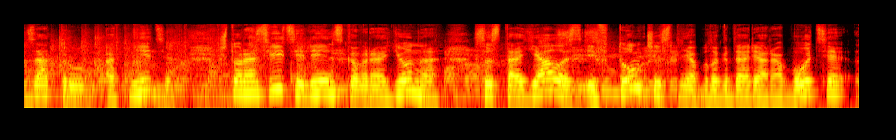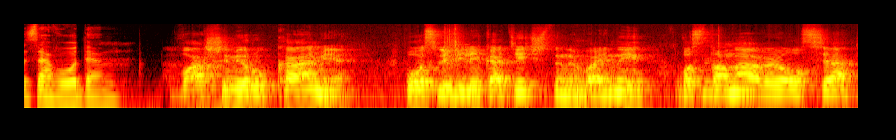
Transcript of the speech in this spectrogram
за труд, отметив, что развитие Ленинского района состоялось и в том числе благодаря работе завода. Вашими руками после Великой Отечественной войны восстанавливался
